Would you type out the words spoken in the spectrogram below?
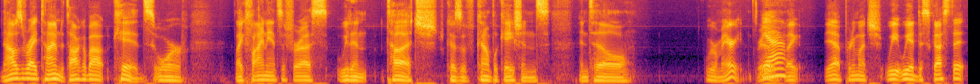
now's the right time to talk about kids or like finances for us. We didn't touch because of complications until we were married. Really, Yeah. like yeah, pretty much. We we had discussed it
